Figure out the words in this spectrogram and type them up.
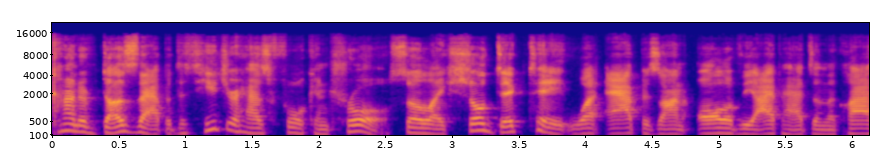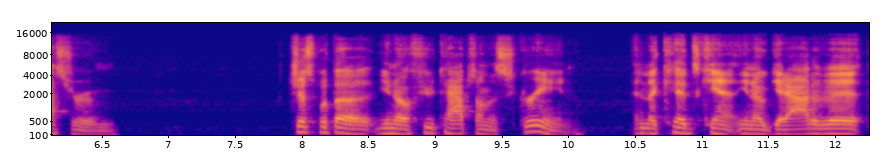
kind of does that, but the teacher has full control. So like she'll dictate what app is on all of the iPads in the classroom just with a, you know, a few taps on the screen. And the kids can't, you know, get out of it.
